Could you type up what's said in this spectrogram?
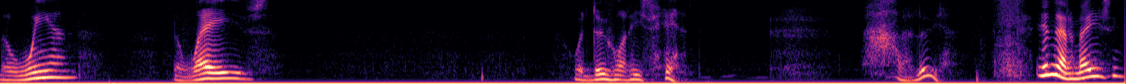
the wind, the waves would do what he said? Hallelujah. Isn't that amazing?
